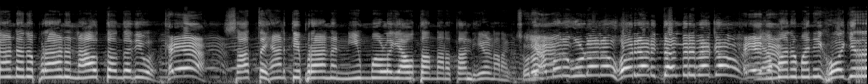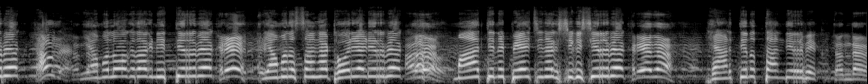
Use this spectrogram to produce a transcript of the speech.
ಗಂಡನ ಪ್ರಾಣ ನಾವು ತಂದದೀವ. ಸತ್ತ ಹೆಂಡತಿ ಪ್ರಾಣ ನಿಮ್ಮೊಳಗೆ ಯಾವ ತಂದನ ತಂದ ಹೇಳ ನನಗೆ. ಯಮನು ಹೋರಾಡಿ ತಂದಿರ್ಬೇಕು ಖರೆ ಯಮನ ಮನೆಗೆ ಹೋಗಿರ್ಬೇಕು. ಯಮಲೋಕದಾಗ ನಿಂತಿರ್ಬೇಕು. ಖರೆ. ಯಮನ ಸಂಗಟ ಹೋರಾಡಿರ್ಬೇಕು. ಮಾತಿನ ಪೇಚಿನಾಗ ಸಿಗಿಸಿರ್ಬೇಕು ಹೆಣ್ತಿನ ತಂದಿರ್ಬೇಕು. ತಂದಾರ.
